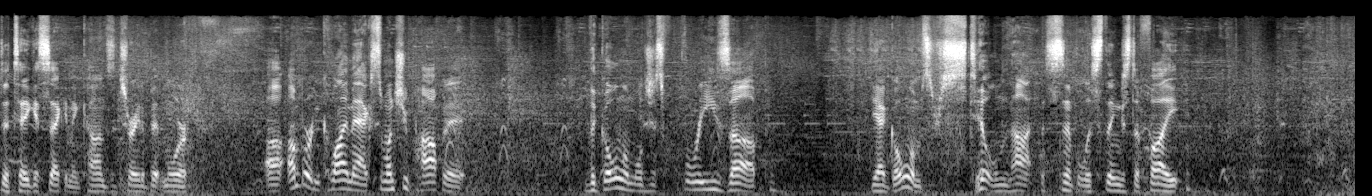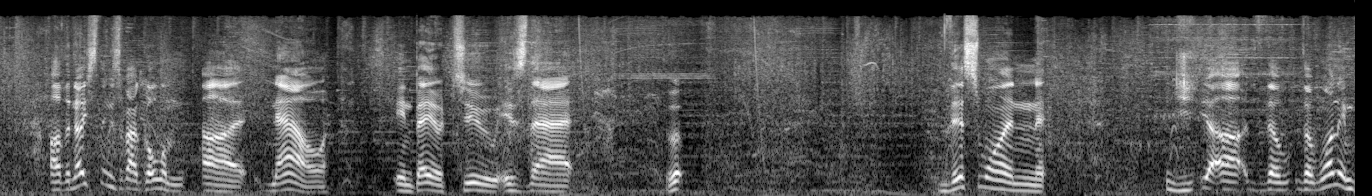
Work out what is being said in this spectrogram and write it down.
To take a second and concentrate a bit more. Uh, Umbran Climax, once you pop it, the golem will just freeze up. Yeah, golems are still not the simplest things to fight. Uh, the nice things about golem uh, now in Bayo 2 is that... Whoop, this one, uh, the the one in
